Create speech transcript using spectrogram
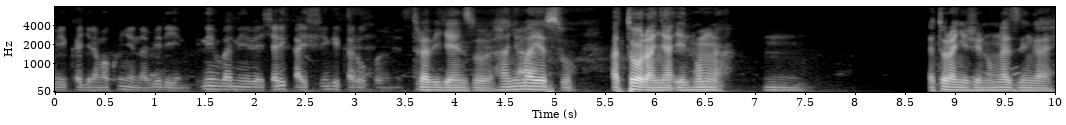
bikagira makumyabiri na birindwi. Nimba nibeshya ariko i think ikari uko bimeze. Turabigenzura. Hanyuma Ah. yesu atoranya intumwa. Yatoranyije intumwa zingahe?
